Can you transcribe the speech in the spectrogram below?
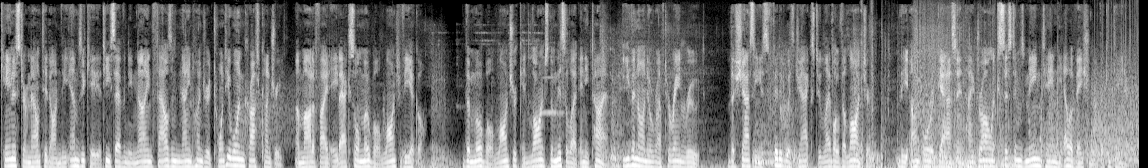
canister mounted on the MZK T-79921 cross-country, a modified 8-axle mobile launch vehicle. The mobile launcher can launch the missile at any time, even on a rough terrain route. The chassis is fitted with jacks to level the launcher. The onboard gas and hydraulic systems maintain the elevation of the container.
